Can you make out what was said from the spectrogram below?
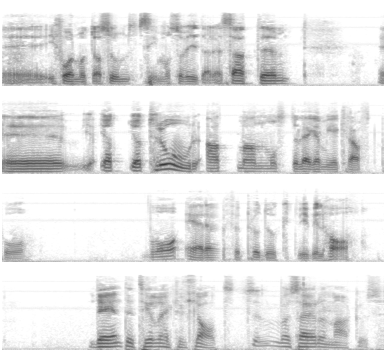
eh, i form av sumsim och så vidare. Så att eh, eh jag, jag, tror att man måste lägga mer kraft på vad är det för produkt vi vill ha? Det är inte tillräckligt klart. Vad säger du Marcus?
